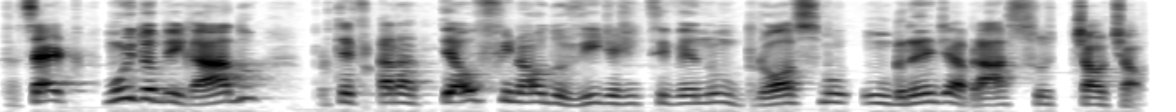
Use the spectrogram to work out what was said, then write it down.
tá certo? Muito obrigado por ter ficado até o final do vídeo. A gente se vê num próximo. Um grande abraço. Tchau, tchau.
